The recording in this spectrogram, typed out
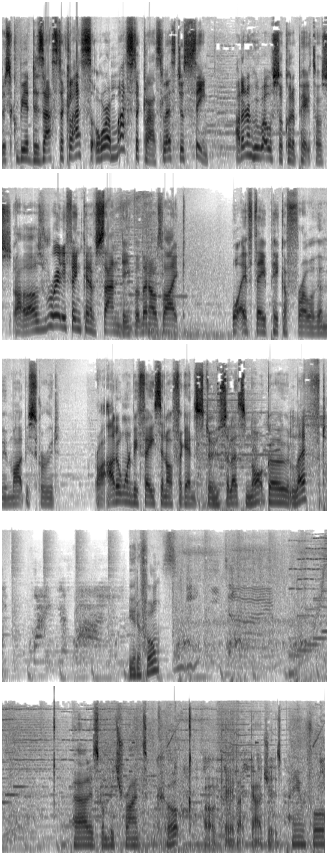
this could be a disaster class or a master class. Let's just see. I don't know who else I could have picked. I was, I was really thinking of Sandy, but then I was like, what if they pick a thrower? Then we might be screwed. Right, I don't want to be facing off against Stu, so let's not go left. Beautiful. Pearl is going to be trying to cook. Okay, that gadget is painful.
